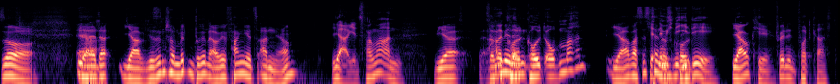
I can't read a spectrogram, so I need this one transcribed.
So. Ja. Äh, da, ja, wir sind schon mittendrin, aber wir fangen jetzt an, ja? Ja, jetzt fangen wir an. Wir, Sollen wir wir Cold, Cold Open machen? ja, was ist Ich denn nämlich das eine Cold- Idee Ja, okay. für den Podcast.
